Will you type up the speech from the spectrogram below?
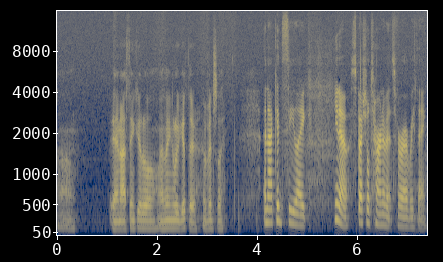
Um, and I think it'll. I think it'll get there eventually. and I could see like, you know, special tournaments for everything.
